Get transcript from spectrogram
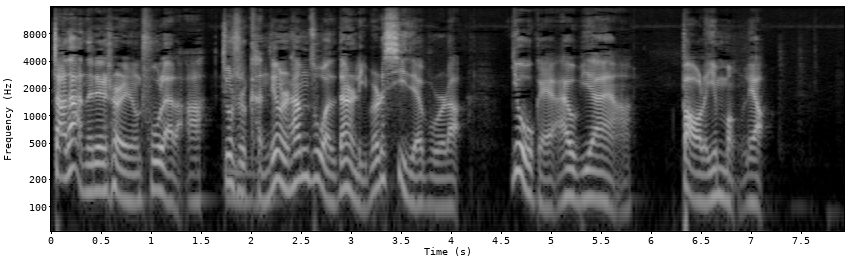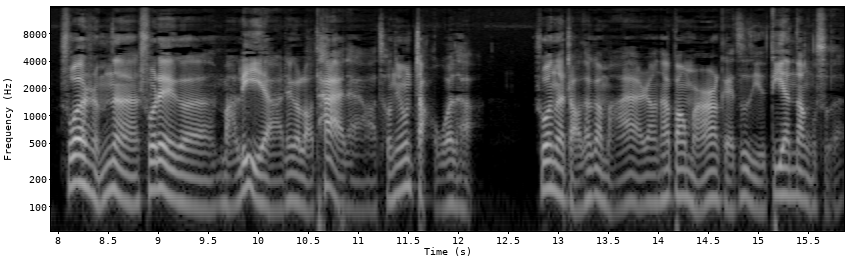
炸弹的这事儿已经出来了啊，就是肯定是他们做的，但是里边的细节不知道。又给 FBI 啊爆了一猛料，说什么呢？说这个玛丽啊、这个老太太啊，曾经找过他，说呢找他干嘛呀？让他帮忙给自己爹弄死。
